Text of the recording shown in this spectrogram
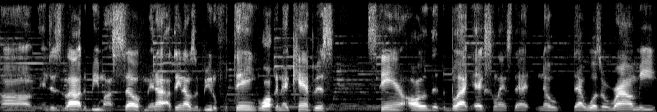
um, and just allowed to be myself. Man, I, I, think that was a beautiful thing. Walking that campus, seeing all of the, the black excellence that you know that was around me.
